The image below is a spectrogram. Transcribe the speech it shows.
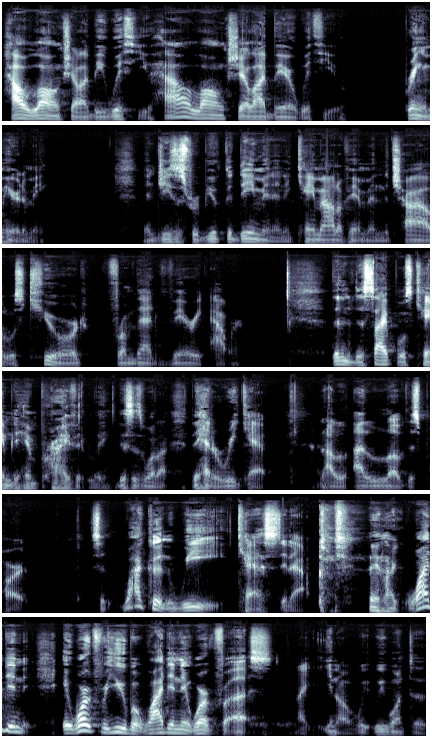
How long shall I be with you? How long shall I bear with you? Bring him here to me. Then Jesus rebuked the demon, and it came out of him, and the child was cured from that very hour. Then the disciples came to him privately. This is what I, they had a recap. And I, I love this part. said, why couldn't we cast it out? They're like, why didn't it, it work for you, but why didn't it work for us? Like, you know, we, we want to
